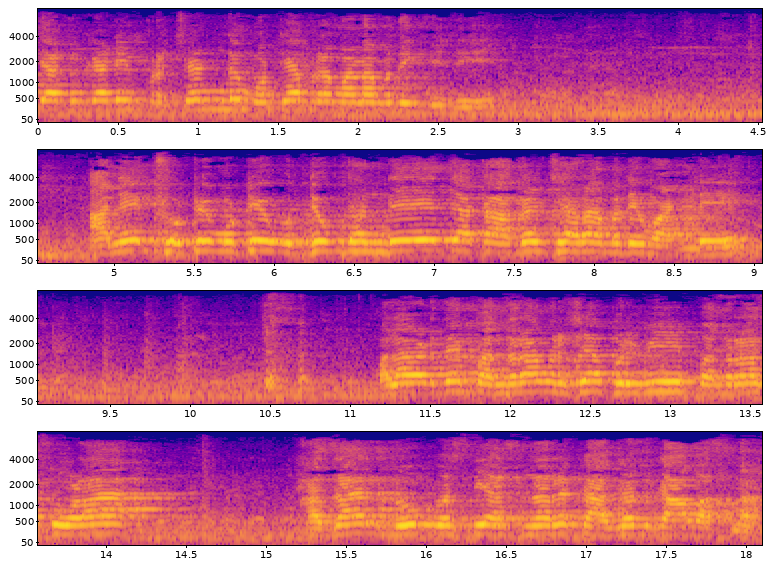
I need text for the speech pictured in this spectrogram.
त्या ठिकाणी प्रचंड मोठ्या प्रमाणामध्ये केली. अनेक छोटे मोठे उद्योगधंदे त्या कागल शहरामध्ये वाढले. मला वाटतंय पंधरा वर्षापूर्वी पंधरा सोळा हजार लोकवस्ती असणारं कागद गाव असणार.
